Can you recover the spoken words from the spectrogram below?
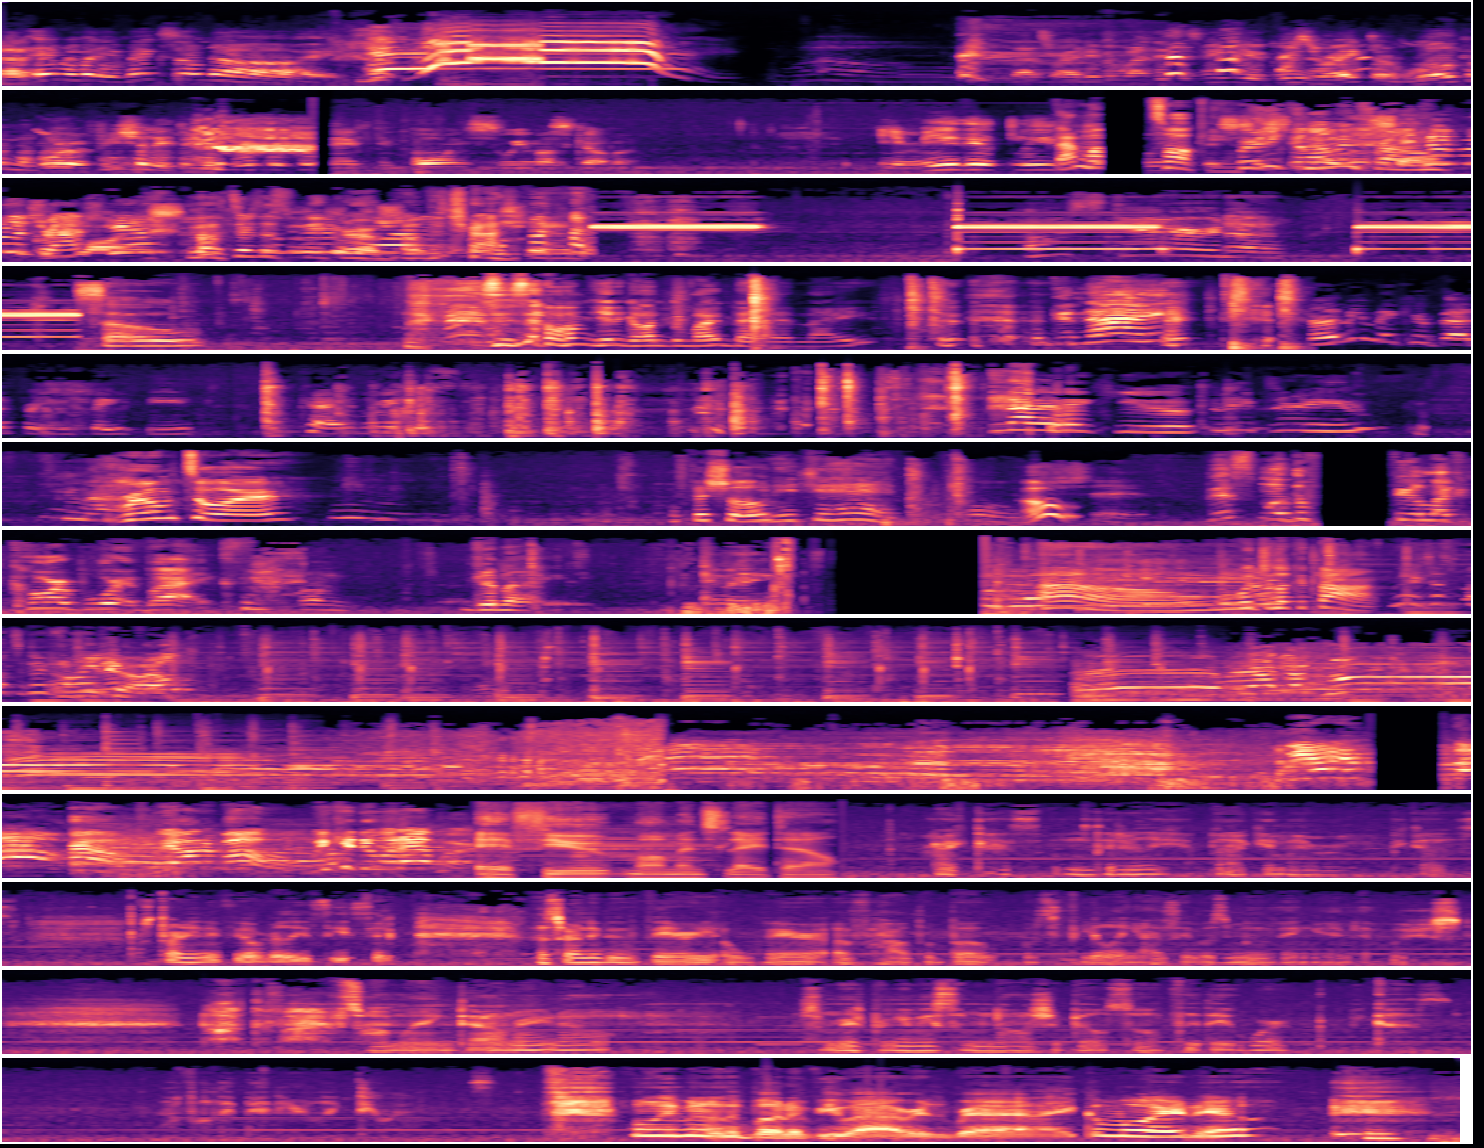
Everybody make some noise. That's right, everyone. This is Mickey, your cruise director. Welcome aboard officially to your trip. Safety points we must cover. Immediately. That mother talking. Where's he coming from? Is from the trash can? No, there's a speaker above the trash can. I'm scared. So, this is how I'm getting onto my bed at night. Good night. Let me make your bed for you, Faithy. Okay, let me just. Thank you. Sweet dreams. Room tour. Hmm. Official. Don't Hit your head. Oh. oh This mother feel like a cardboard box. Um, good night. Good night. Oh, would you look at that? We on a little bit of a boat. We are the boat. We are the boat. We can do whatever. A few moments later. Alright guys, I'm literally back in my room because I'm starting to feel really seasick. I'm starting to be very aware of how the boat was feeling as it was moving and it was not the vibe. So I'm laying down right now. Samir's bringing me some nausea pills so hopefully they work because I've only been here like two hours. I've only been on the boat a few hours, bruh. Like, come on now.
